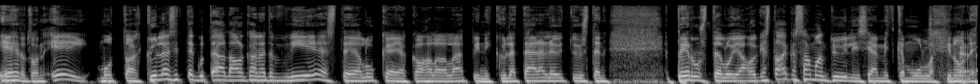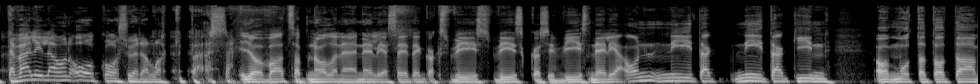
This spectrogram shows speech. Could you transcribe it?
ehdoton ei. Mutta kyllä sitten, kun täältä alkaa näitä viestejä lukea ja kahlaa läpi, niin kyllä täällä löytyy sitten perusteluja oikeastaan aika samantyylisiä, mitkä mullakin on. Että välillä on ok syödä lakki päässä. Joo, WhatsApp 0447255854 on niitä, niitäkin. On, mutta tota,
